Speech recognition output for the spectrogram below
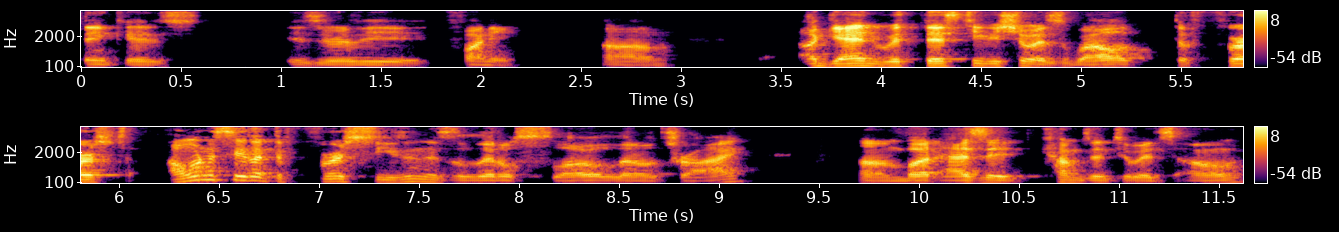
think is is really funny. Um, again, with this TV show as well, the first I want to say like the first season is a little slow, a little dry, um, but as it comes into its own,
